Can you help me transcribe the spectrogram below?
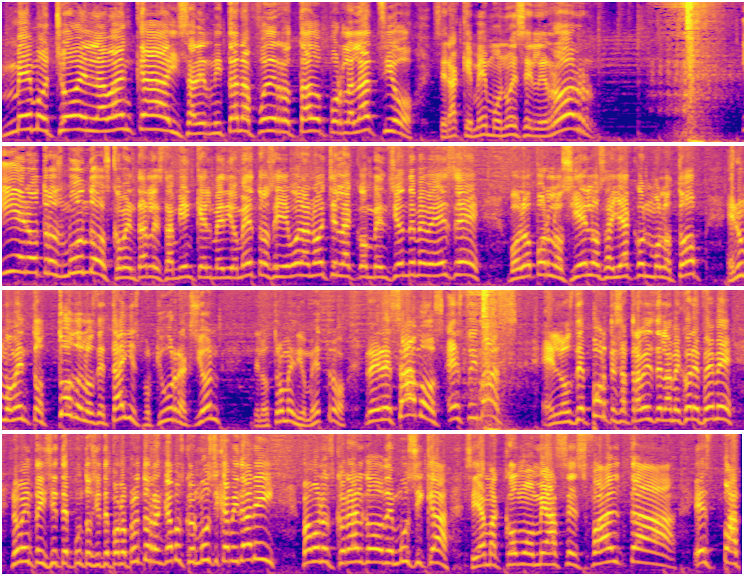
Memo Ochoa en la banca y Salernitana fue derrotado por la Lazio. ¿Será que Memo no es el error? Y en otros mundos, comentarles también que el Mediometro se llevó la noche en la convención de MBS, voló por los cielos allá con Molotov. En un momento todos los detalles porque hubo reacción del otro Mediometro. Regresamos, esto y más en los deportes a través de la mejor FM 97.7. Por lo pronto arrancamos con música, mi Dani. Vámonos con algo de música. Se llama ¿Cómo me haces falta? Es pa,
